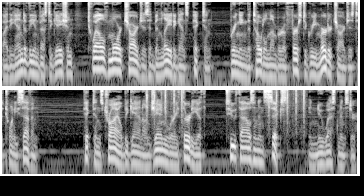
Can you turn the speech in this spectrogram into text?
By the end of the investigation, 12 more charges had been laid against Pickton, bringing the total number of first degree murder charges to 27. Pickton's trial began on January 30th, 2006, in New Westminster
